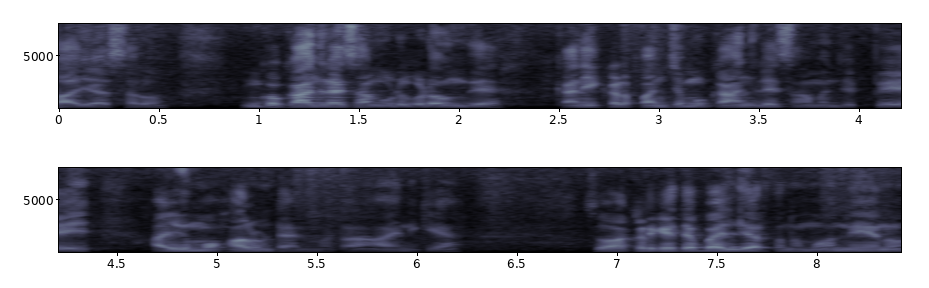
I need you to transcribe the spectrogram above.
బాగా చేస్తారు. ఇంకొక ఆంజనేయ స్వామి గుడి కూడా ఉంది. కానీ ఇక్కడ పంచముఖ ఆంజనేయ స్వామి అని చెప్పి ఐదు మొహాలు ఉంటాయి అనమాట ఆయనకి. సో అక్కడికైతే బయలుదేరుతున్నాము. నేను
